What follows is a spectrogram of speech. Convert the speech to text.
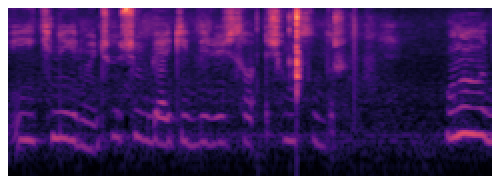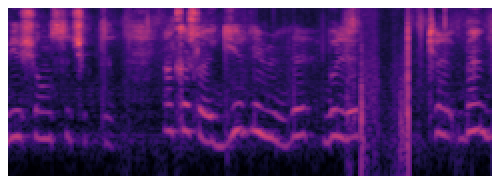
ilkine girmeye çalışıyorum. Belki biri şanslıdır. Onun bir şansı çıktı. Arkadaşlar girdiğimizde böyle ben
